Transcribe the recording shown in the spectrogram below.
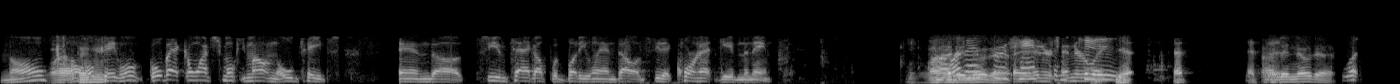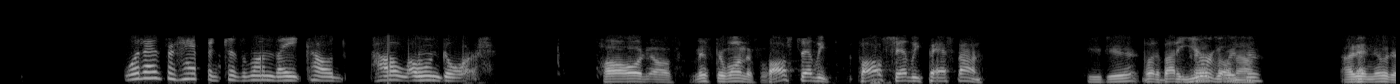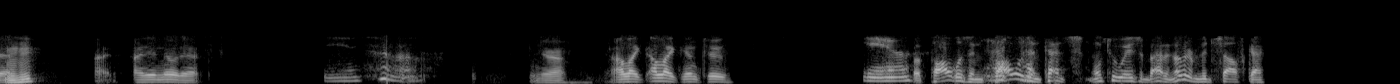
No. Wow. Oh, Mhm. okay. Well, go back and watch Smoky Mountain old tapes and uh see him tag up with Buddy Landel and see that Cornette gave him the name. Yeah. Wow, I didn't know that. And- happened and they're to Yeah. That. That's I it. didn't know that. what? Whatever happened to the one they called Paul Orndorff? Paul Orndorff, Mr. Wonderful. Paul sadly Paul sadly passed on. He did. What about a year ago now? too? I didn't know that. Mhm. I, I didn't know that. Yeah. Huh. Yeah. I like I like him too. Yeah. But Paul was in Paul was intense. No two ways about it. Another mid South guy.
